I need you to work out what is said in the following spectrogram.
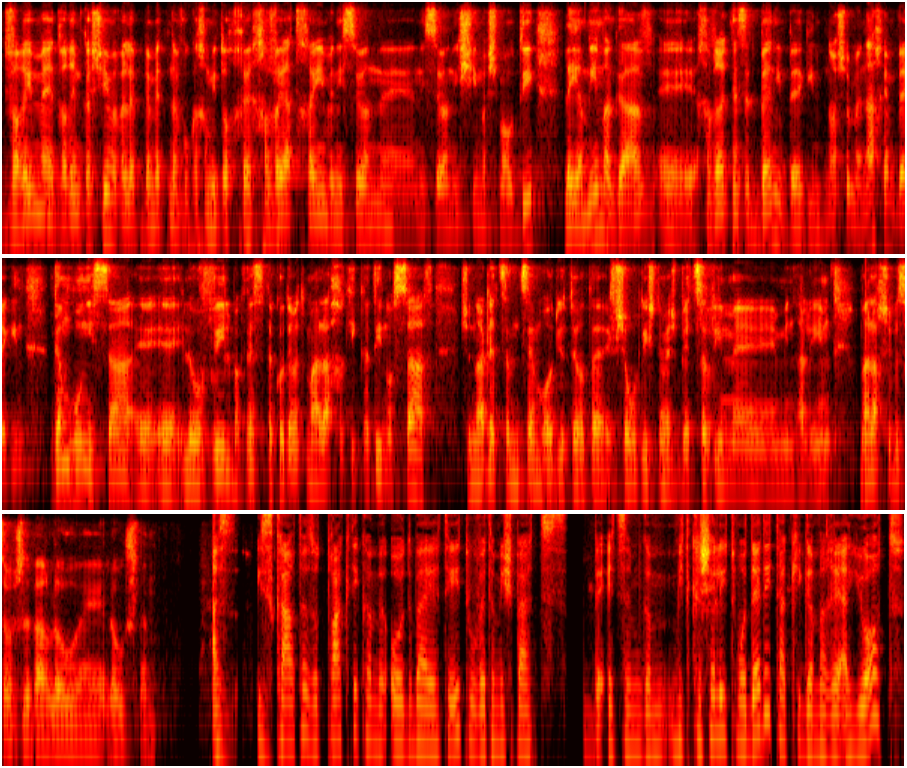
דברים, אה, דברים קשים, אבל באמת נבעו ככה מתוך אה, חוויית חיים וניסיון אה, אישי משמעותי. לימים אגב, חבר הכנסת בני בגין, בנו של מנחם בגין, גם הוא ניסה להוביל בכנסת הקודמת מהלך חקיקתי נוסף, שנועד לצמצם עוד יותר את האפשרות להשתמש בצווים מנהליים, מהלך שבסופו של דבר לא, לא הושלם. אז הזכרת זאת פרקטיקה מאוד בעייתית, ובית המשפט בעצם גם מתקשה להתמודד איתה, כי גם הראיות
